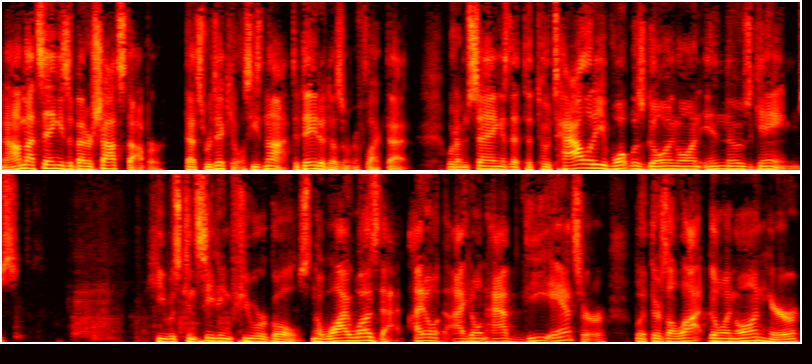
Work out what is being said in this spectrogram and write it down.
Now, I'm not saying he's a better shot stopper. That's ridiculous. He's not. The data doesn't reflect that. What I'm saying is that the totality of what was going on in those games, he was conceding fewer goals. Now, why was that? I don't I don't have the answer, but there's a lot going on here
